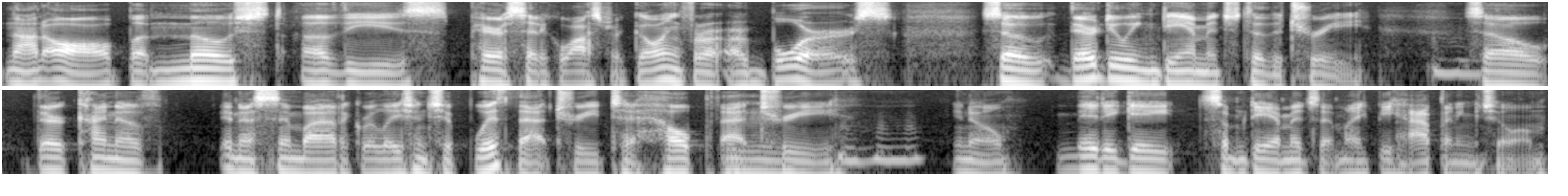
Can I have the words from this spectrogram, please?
not all, but most of these parasitic wasps are going for are borers. So they're doing damage to the tree. Mm-hmm. So they're kind of in a symbiotic relationship with that tree to help that Mhm. tree Mm-hmm. you know, mitigate some damage that might be happening to them.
